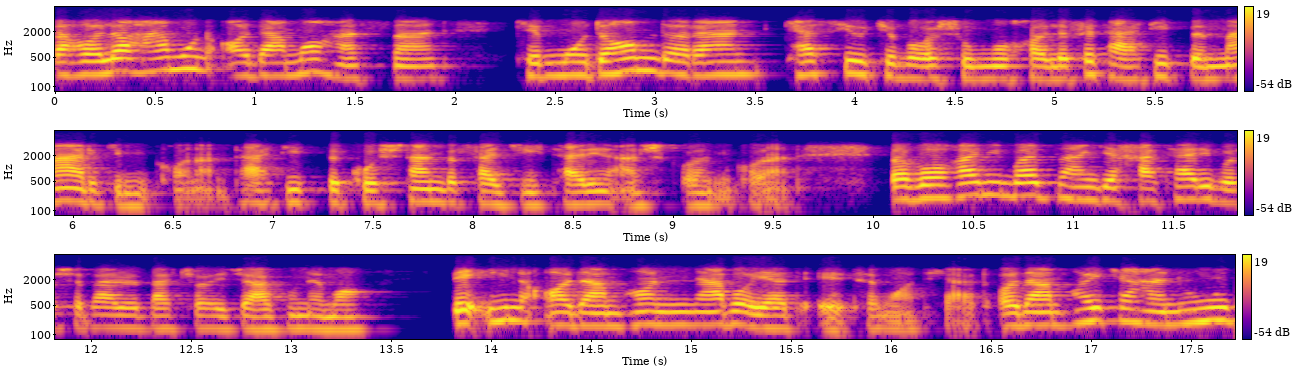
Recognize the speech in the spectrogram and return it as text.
و حالا همون آدما هستن که مدام دارن کسی رو که باشون مخالفه تهدید به مرگ می‌کنن تهدید به کشتن به فجیح ترین اشکال می‌کنن. و واقعا این باید زنگ خطری باشه برای بچه های جوون ما. به این آدم ها نباید اعتماد کرد. آدم هایی که هنوز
